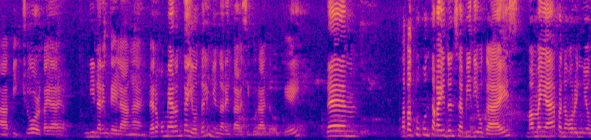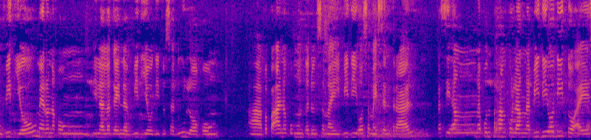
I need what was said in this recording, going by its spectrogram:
ah, picture. Kaya, hindi na rin kailangan. Pero kung meron kayo, dalhin nyo na rin para sigurado. Okay? Then, Kapag pupunta kayo dun sa video guys, mamaya panoorin nyo yung video. Meron akong ilalagay na video dito sa dulo kung ah, papaano pumunta dun sa may video sa may central. Kasi ang napuntahan ko lang na video dito ay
